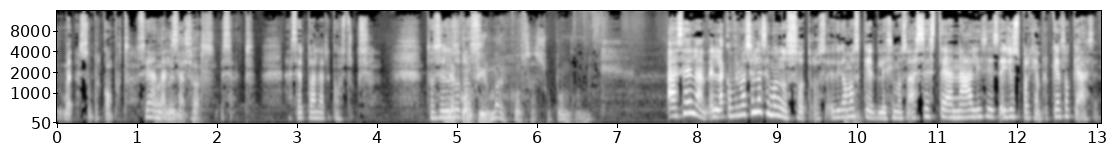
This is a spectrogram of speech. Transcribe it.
bueno, supercómputo, ¿sí? a analizar. Exacto. Hacer toda la reconstrucción. Entonces, Y a confirmar cosas, supongo, ¿no? Hace la, la confirmación la hacemos nosotros. Eh, Digamos que le decimos, haz este análisis. Ellos, por ejemplo, ¿qué es lo que hacen?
